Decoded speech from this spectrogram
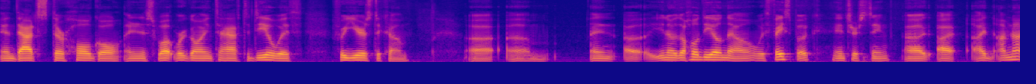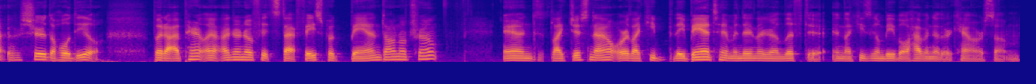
and that's their whole goal, and it's what we're going to have to deal with for years to come. Uh, um, and uh, you know the whole deal now with Facebook. Interesting. Uh, I, I I'm not sure the whole deal, but apparently I don't know if it's that Facebook banned Donald Trump, and like just now, or like he they banned him and then they're gonna lift it, and like he's gonna be able to have another account or something.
